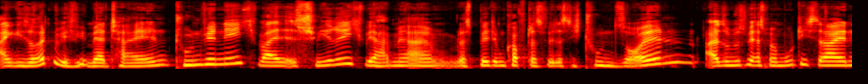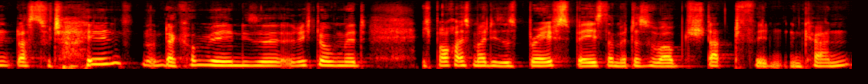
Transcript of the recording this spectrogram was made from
eigentlich sollten wir viel mehr teilen, tun wir nicht, weil es schwierig. Wir haben ja das Bild im Kopf, dass wir das nicht tun sollen. Also müssen wir erstmal mutig sein, das zu teilen. Und da kommen wir in diese Richtung mit, ich brauche erstmal dieses Brave Space, damit das überhaupt stattfinden kann.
